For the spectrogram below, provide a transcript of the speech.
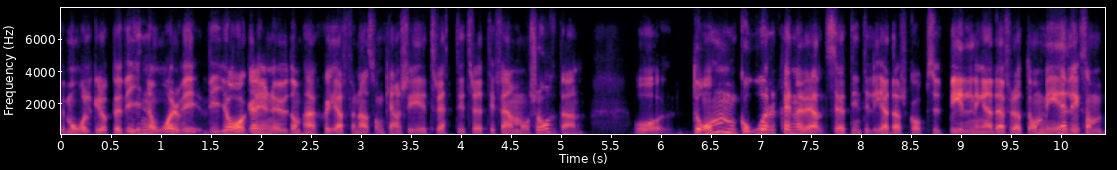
för målgrupper vi når. Vi, vi jagar ju nu de här cheferna som kanske är i 30-35 års åldern. Och de går generellt sett inte ledarskapsutbildningar därför att de är liksom,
